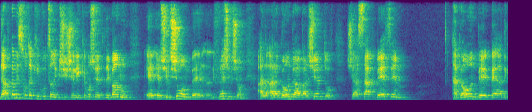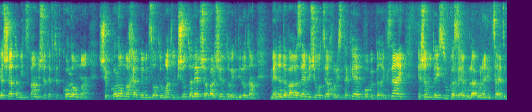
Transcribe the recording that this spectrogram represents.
דווקא בזכות הקיבוץ הרגשי שלי, כמו שדיברנו אה, אה, שלשום, לפני שלשום, על, על הגאון והבעל שם טוב, שעסק בעצם הגאון בהדגשת המצווה המשתפת את כל האומה, שכל האומה חייבת במצוות, לעומת רגשות הלב שהבעל שם טוב הגדיל אותם. מעין הדבר הזה, מי שרוצה יכול להסתכל פה בפרק ז', יש לנו את העיסוק הזה, אולי, אולי נמצא את זה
